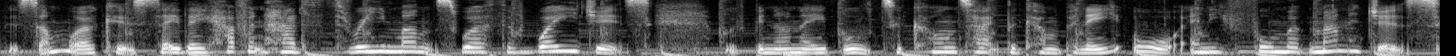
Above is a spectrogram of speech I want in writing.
but some workers say they haven't had three months' worth of wages. We've been unable to contact the company or any former managers.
